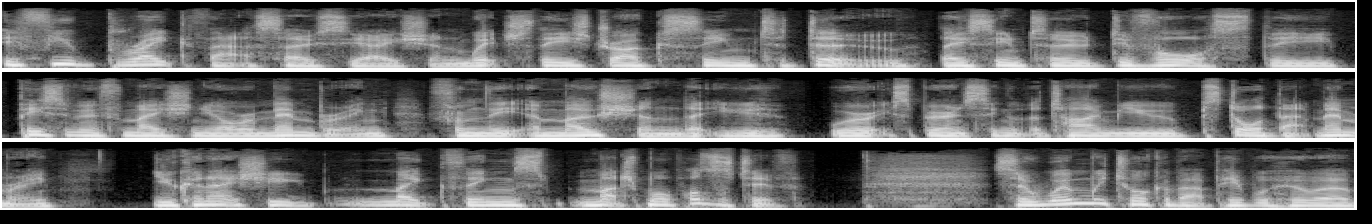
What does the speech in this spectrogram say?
if you break that association, which these drugs seem to do, they seem to divorce the piece of information you're remembering from the emotion that you were experiencing at the time you stored that memory, you can actually make things much more positive. So when we talk about people who are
